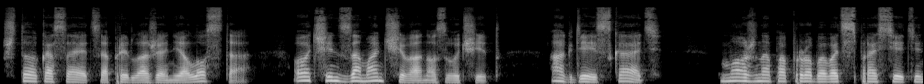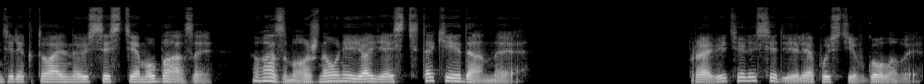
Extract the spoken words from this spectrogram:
Что касается предложения Лоста, очень заманчиво оно звучит. А где искать? Можно попробовать спросить интеллектуальную систему базы. Возможно, у нее есть такие данные. Правители сидели, опустив головы.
